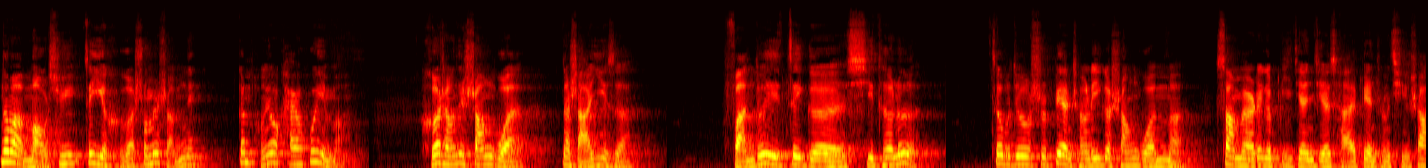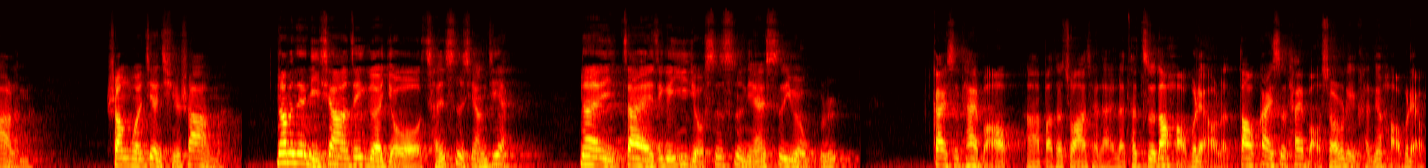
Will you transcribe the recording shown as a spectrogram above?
那么卯戌这一合，说明什么呢？跟朋友开会嘛，合成的伤官，那啥意思？反对这个希特勒，这不就是变成了一个伤官吗？上面这个比肩劫财变成七煞了吗？伤官见七煞嘛。那么呢，你像这个有陈氏相见，那在这个一九四四年四月五日，盖世太保啊把他抓起来了，他知道好不了了，到盖世太保手里肯定好不了。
